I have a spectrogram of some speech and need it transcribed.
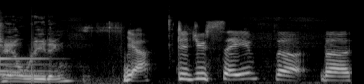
jail reading. Yeah. Did you save the the?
